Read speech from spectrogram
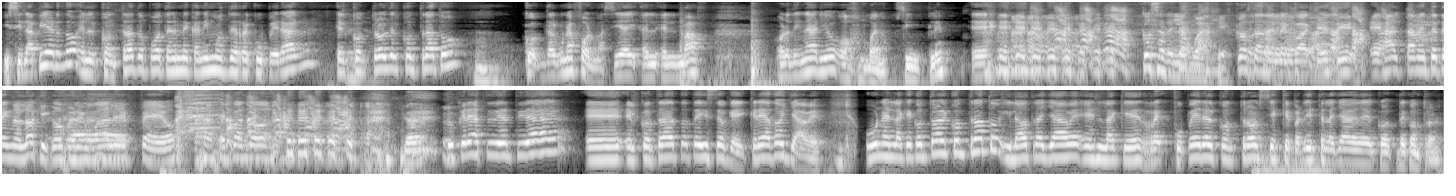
Y si la pierdo, en el contrato puedo tener mecanismos de recuperar el control del contrato co- de alguna forma. Si hay el, el más ordinario, o bueno, simple. Eh, Cosas del lenguaje. Cosas del lenguaje, sí. Es altamente tecnológico, pero igual es feo. Es cuando tú creas tu identidad, eh, el contrato te dice, ok, crea dos llaves. Una es la que controla el contrato y la otra llave es la que recupera el control si es que perdiste la llave de, co- de control.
